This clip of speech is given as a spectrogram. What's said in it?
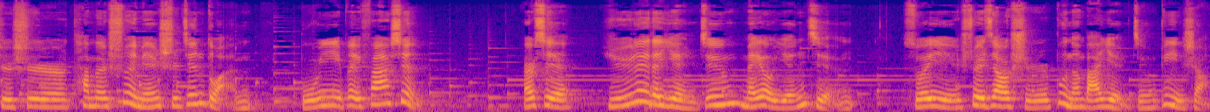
只是它们睡眠时间短，不易被发现，而且鱼类的眼睛没有眼睑，所以睡觉时不能把眼睛闭上。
